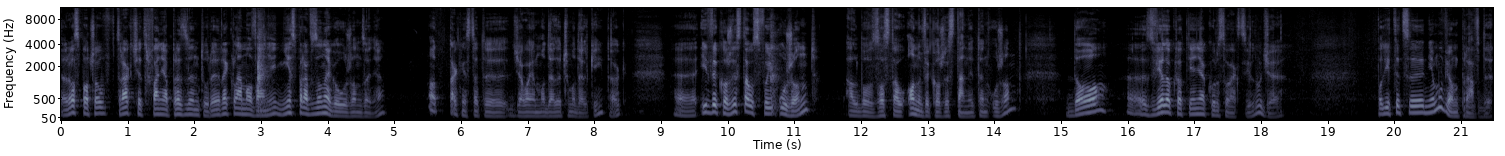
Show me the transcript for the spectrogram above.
Rozpoczął w trakcie trwania prezydentury reklamowanie niesprawdzonego urządzenia. No, tak niestety działają modele czy modelki, tak? E, I wykorzystał swój urząd, albo został on wykorzystany, ten urząd, do e, zwielokrotnienia kursu akcji. Ludzie, politycy nie mówią prawdy.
